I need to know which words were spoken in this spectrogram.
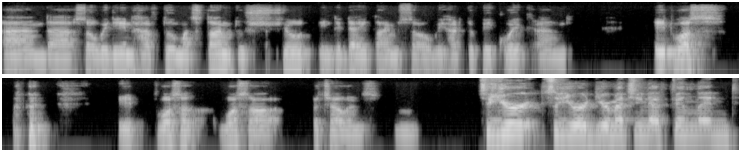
and uh, so we didn't have too much time to shoot in the daytime so we had to be quick and it was it was a was a, a challenge Mm. So you're so you're you're mentioning that Finland,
